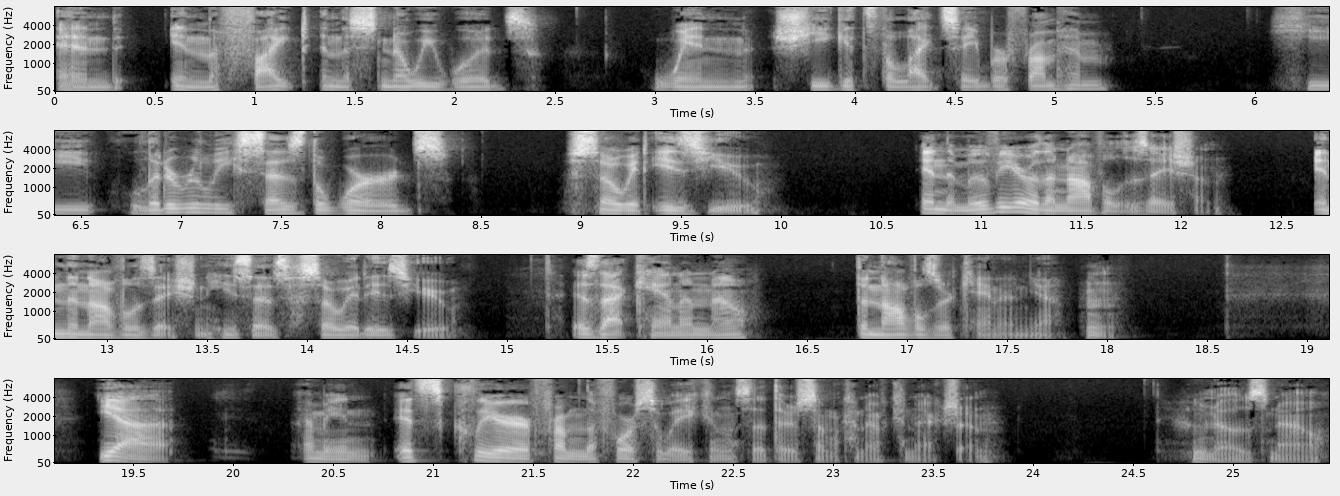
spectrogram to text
And in the fight in the snowy woods, when she gets the lightsaber from him, he literally says the words, So it is you. In the movie or the novelization? In the novelization, he says, So it is you. Is that canon now? The novels are canon, yeah. Hmm. Yeah. I mean, it's clear from The Force Awakens that there's some kind of connection. Who knows now?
